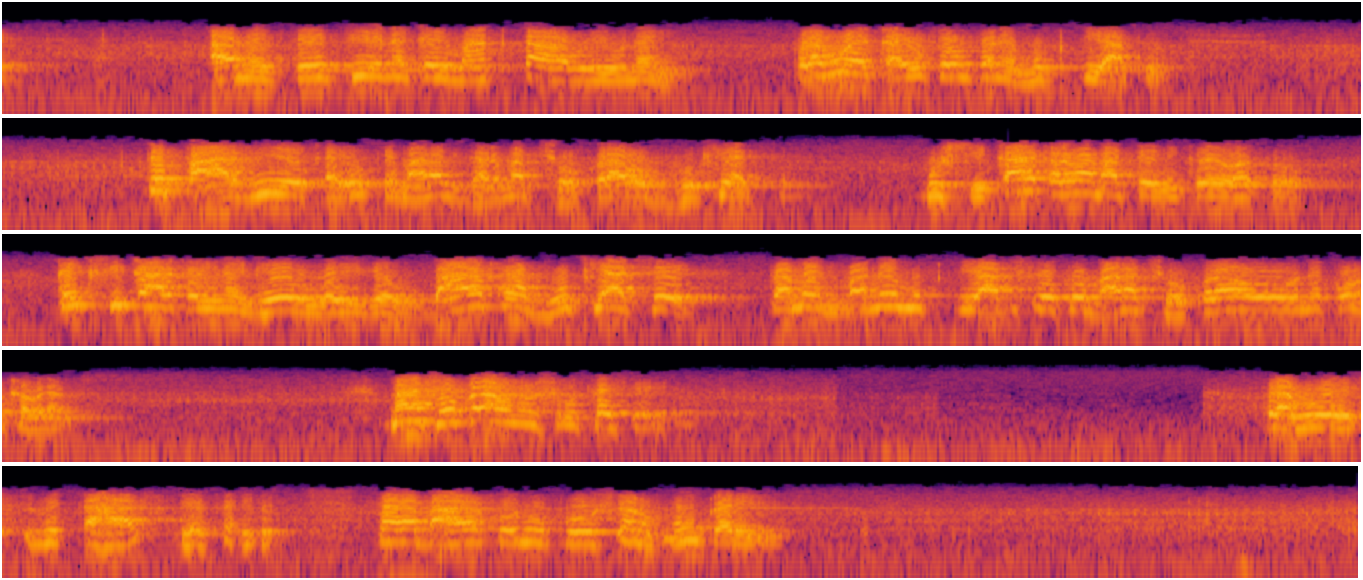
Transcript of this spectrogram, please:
અને તેથી એને કંઈ માગતા આવડ્યું નહીં પ્રભુએ કહ્યું કે હું તને મુક્તિ આપું. તે પારધીએ કહ્યું કે મારા ઘરમાં છોકરાઓ ભૂખ્યા છે. હું શિકાર કરવા માટે નીકળ્યો હતો. કંઈક શિકાર કરીને ઘેર લઈ જવું. બાળકો ભૂખ્યા છે. તમે મને મુક્તિ આપશો તો મારા છોકરાઓને કોણ ખવડાવશે? મારા છોકરાઓનું શું થશે? પ્રભુએ સ્મિત હાસ્ય કર્યું તારા બાળકોનું પોષણ હું કરીશ.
